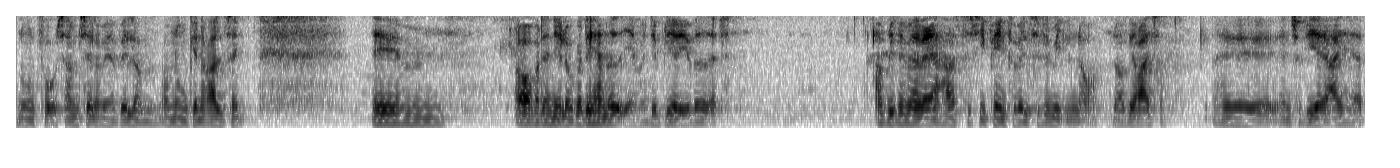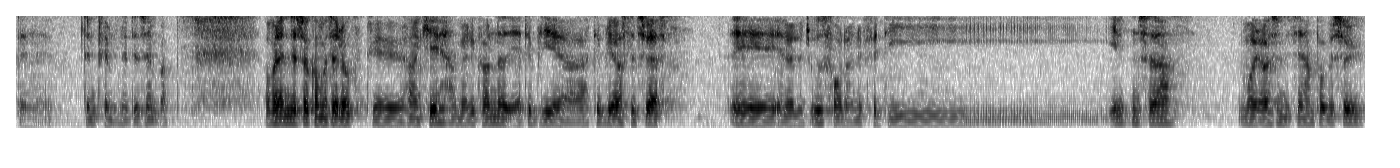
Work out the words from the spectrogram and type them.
nogle få samtaler med Abel om, om nogle generelle ting. Øhm, og hvordan jeg lukker det her ned, jamen det bliver jo ved at, at blive ved med at være her, og så sige pænt farvel til familien, når, når vi rejser øh, Anne-Sophie og jeg her den, øh, den 15. december. Og hvordan det så kommer til at lukke øh, Rankier og Malikon ned, ja, det bliver, det bliver også lidt svært, øh, eller lidt udfordrende, fordi enten så må jeg også invitere ham på besøg,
